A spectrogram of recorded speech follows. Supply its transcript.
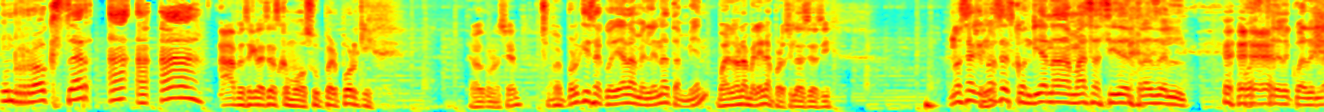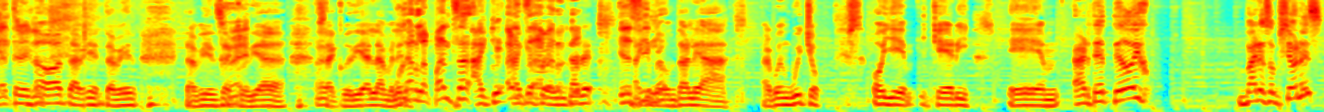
un rockstar. Ah, ah, ah. Ah, pensé que le hacías como Super Porky. ¿Te lo conocían? Super Porky sacudía la melena también. Bueno, no la melena, pero sí la hacía así. No se, no se escondía nada más así detrás del poste del cuadrilátero. No, también, también, también sacudía, sacudía la melena. Mojar la panza. Hay que, hay que preguntarle, así, hay que ¿no? preguntarle a, al buen Huicho. Oye, Kerry, eh, a ver, te, te doy varias opciones,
